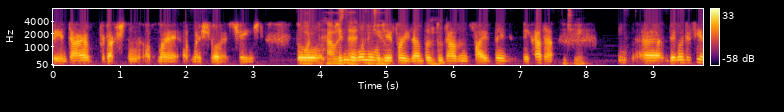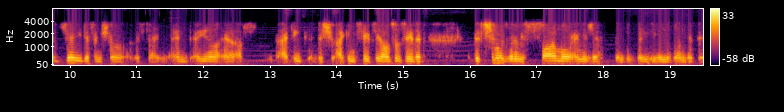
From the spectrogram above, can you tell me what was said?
the entire production of my of my show has changed. So, जिन लोगों ने मुझे, for example, mm-hmm. 2005 में देखा था, uh, they're going to see a very different show this time. And, uh, you know, uh, I think the show, I can safely also say that this show is going to be far more energetic than, than even the one that they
